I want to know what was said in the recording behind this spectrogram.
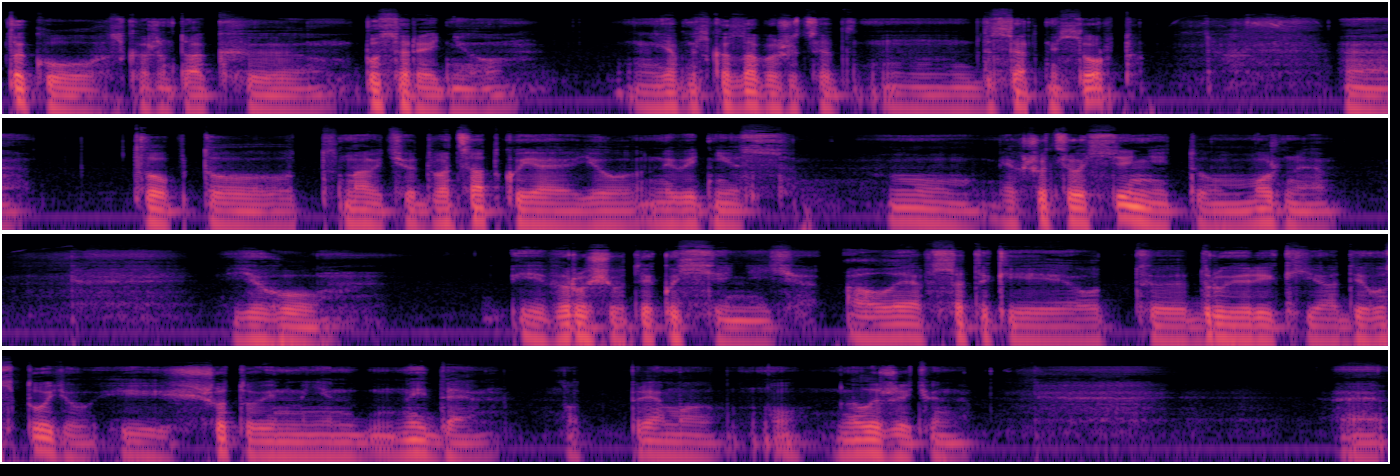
Такого, скажімо так, посереднього. Я б не сказав, що це десертний сорт. Тобто, от навіть у двадцятку я його не відніс. Ну, якщо це осінній, то можна його і вирощувати як осінній. Але все-таки от е, другий рік я дегустую, і що то він мені не йде. От прямо ну, не лежить він. Е,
